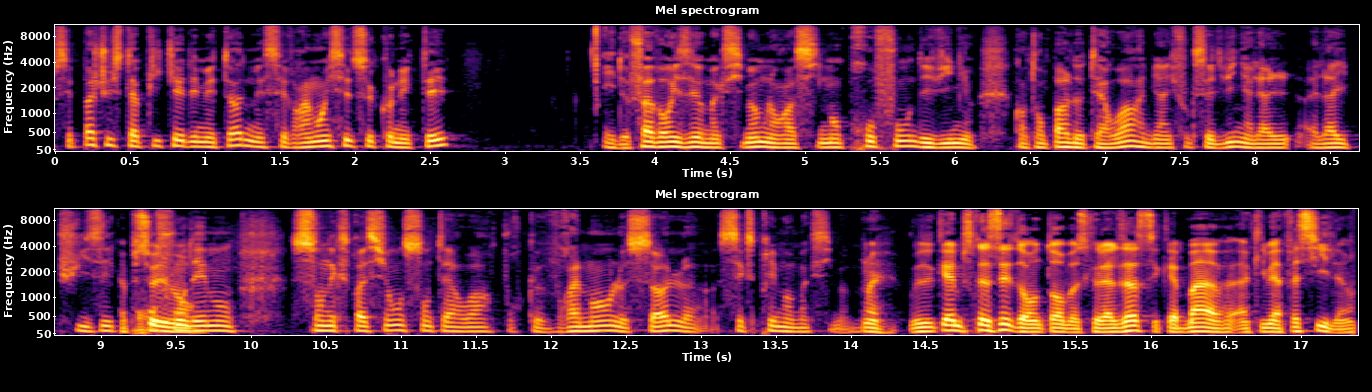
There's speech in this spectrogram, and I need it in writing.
c'est pas juste appliquer des méthodes, mais c'est vraiment essayer de se connecter et de favoriser au maximum l'enracinement profond des vignes. Quand on parle de terroir, eh bien, il faut que cette vigne, elle, aille puiser Absolument. profondément son expression, son terroir, pour que vraiment le sol s'exprime au maximum. Ouais. Vous êtes quand même stressé de temps en temps parce que l'Alsace, c'est quand même un, un climat facile. hein.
